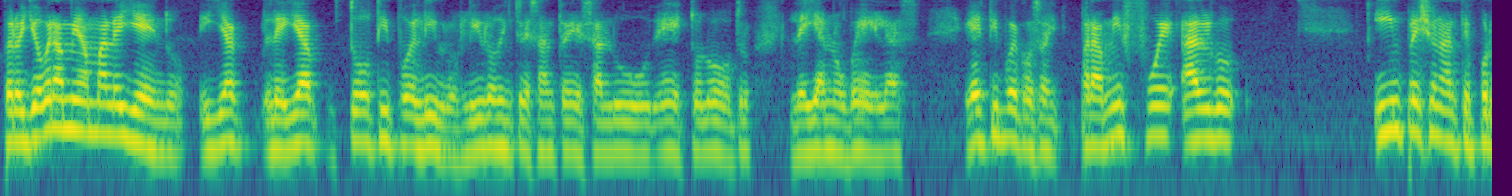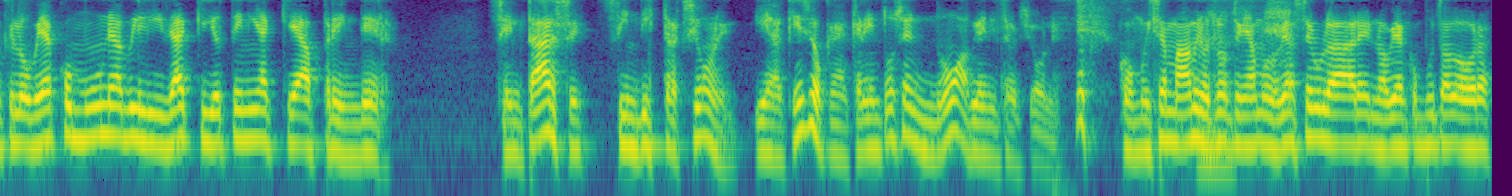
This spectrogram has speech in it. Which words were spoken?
Pero yo era a mi mamá leyendo y ella leía todo tipo de libros, libros de interesantes de salud, esto, lo otro, leía novelas, ese tipo de cosas. Para mí fue algo impresionante porque lo veía como una habilidad que yo tenía que aprender. Sentarse sin distracciones. Y aquello que en aquel entonces no había distracciones. Como dice mami, nosotros no teníamos, no había celulares, no había computadoras.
